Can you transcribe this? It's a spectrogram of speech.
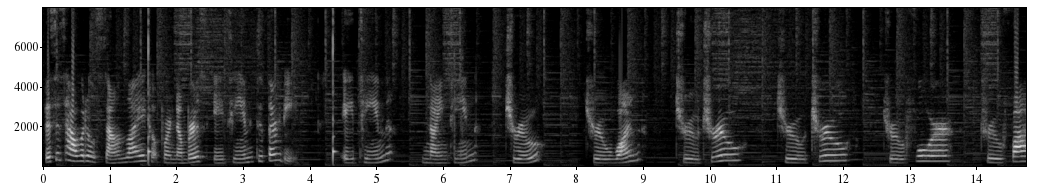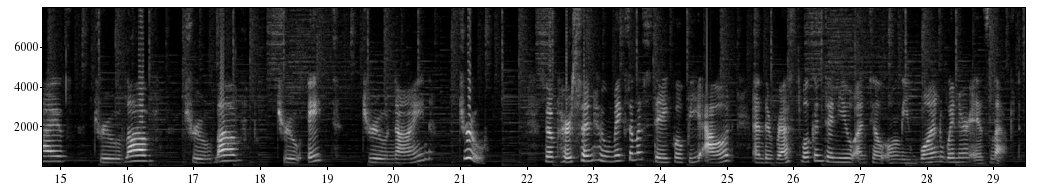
This is how it'll sound like for numbers 18 to 30. 18, 19, true, true 1, true, true, true, true, true 4, true 5, true love, true love, true 8, true 9, true. The person who makes a mistake will be out and the rest will continue until only one winner is left.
